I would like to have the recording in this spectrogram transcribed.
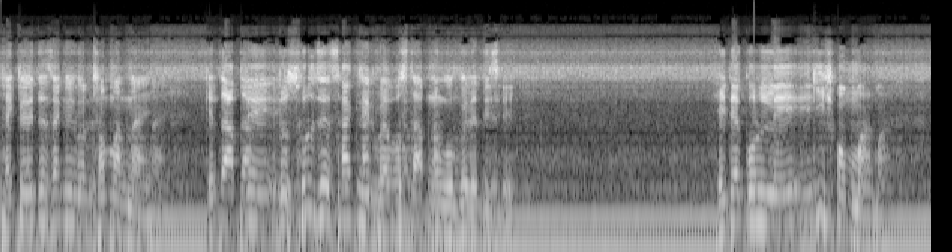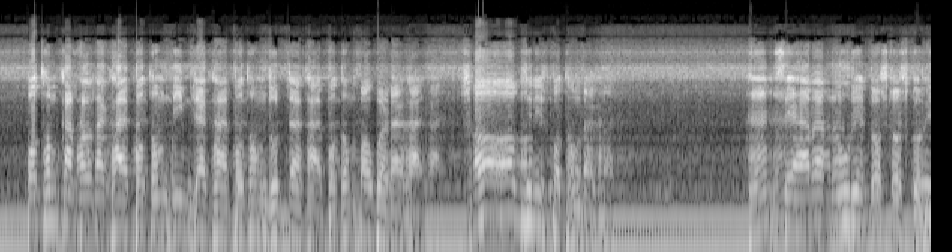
ফ্যাক্টরিতে চাকরি করেন, সম্মান নাই। কিন্তু আপনি রসুল যে চাকরির ব্যবস্থা আপনাকে করে দিছে সেটা করলে কি সম্মান? প্রথম কাঁঠালটা খায়, প্রথম ডিমটা খায়, প্রথম দুধটা খায়, প্রথম পাউডারটা খায়, সব জিনিস প্রথমটা খায়। হ্যাঁ? চেহারা নূরে টস করে।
